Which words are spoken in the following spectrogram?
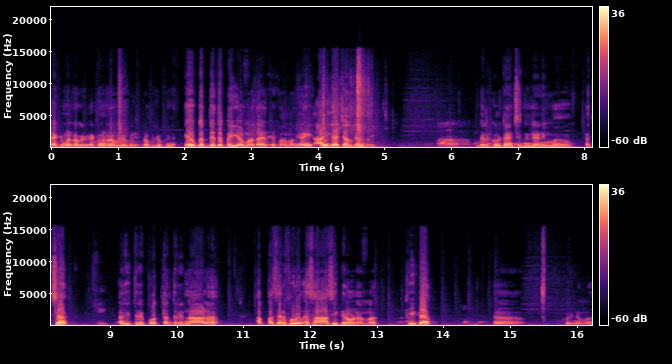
ਇੱਕ ਮਿੰਟ ਰੁਕ ਜਾਓ ਇੱਕ ਮਿੰਟ ਰੁਕ ਜਾਓ ਵੀਰੇ ਰੁਕ ਜਾਓ ਵੀਰੇ। ਇਹ ਗੱਦੇ ਤੇ ਪਈ ਆ ਮਾਤਾ ਇਹਦੇ ਤੇ ਪਾਵਾਂਗੇ ਅਸੀਂ ਆਹੀ ਲਿਆ ਚੱਲਦੇ ਅੰਦਰ ਹੀ। ਹਾਂ ਹਾਂ ਬਿਲਕੁਲ ਟੈਨਸ਼ਨ ਨਹੀਂ ਲੈਣੀ ਮਾਂ। ਅੱਛਾ? ਅਸੀਂ ਤੇਰੇ ਪੁੱਤਾਂ ਤੇਰੇ ਨਾਲ ਆ ਆਪਾਂ ਸਿਰਫ ਉਹਨੂੰ ਅਹਿਸਾਸ ਹੀ ਕਰਾਉਣਾ ਮਾਂ। ਠੀਕ ਆ? ਹਾਂ ਕੋਈ ਨਾ ਮਾਂ।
